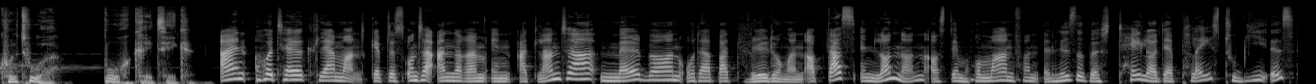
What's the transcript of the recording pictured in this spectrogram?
Kultur Buchkritik ein Hotel Claremont gibt es unter anderem in Atlanta, Melbourne oder Bad Wildungen. Ob das in London aus dem Roman von Elizabeth Taylor der Place to Be ist,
